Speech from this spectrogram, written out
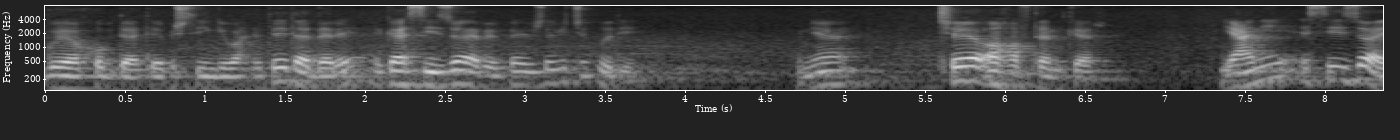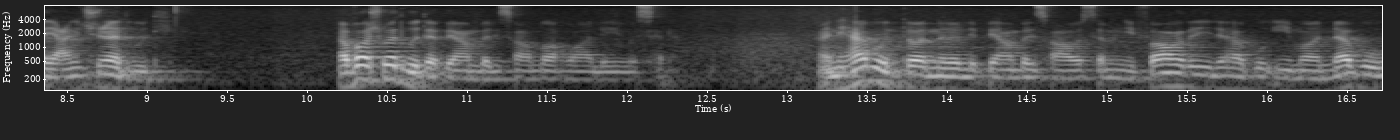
گویا خوب داته بشتینگی وقت تیتا داره اگه سیزا ابی بيجنا بيجي بودی ونیا چه آهفتن کرد يعني استيزاء يعني شو ندودي هفاش ود بوده پیامبری صلی الله علیه و سلم. يعني هبو انتاد نلال پیامبری صلی الله علیه و سلم نفاق دلیل هبو ایمان نبو.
